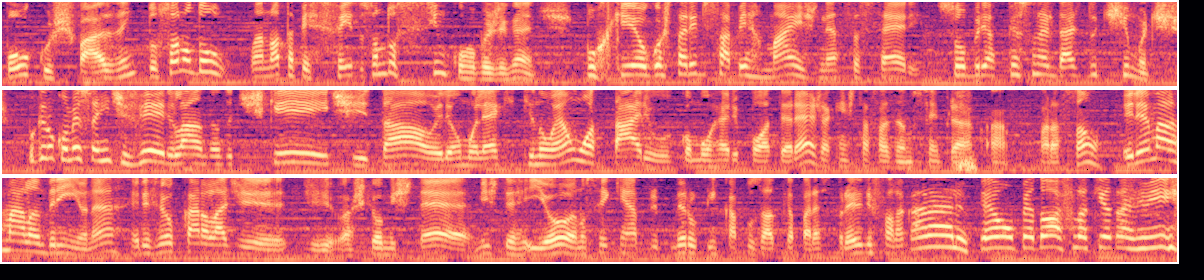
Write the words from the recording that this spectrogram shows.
poucos fazem. Eu só não dou uma nota perfeita, só não dou cinco robôs gigantes, porque eu gostaria de saber mais nessa série sobre a personalidade do Timothy. Porque no começo a gente vê ele lá andando de skate e tal, ele é um moleque que não é um otário como o Harry Potter é, já que a gente tá fazendo sempre a, a comparação. Ele é malandrinho, né? Ele vê o cara lá de, de acho que é o Mister, Mr. Io, eu não sei quem é o primeiro encapuzado que aparece pra ele, ele fala, caralho, é um pedófilo aqui atrás de mim.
